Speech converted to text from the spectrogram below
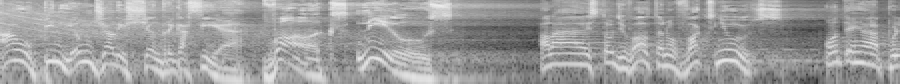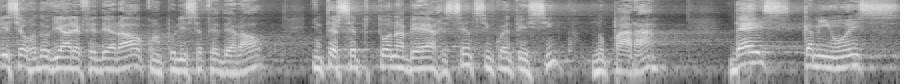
A opinião de Alexandre Garcia. Vox News. Olá, estou de volta no Vox News. Ontem a Polícia Rodoviária Federal, com a Polícia Federal, interceptou na BR 155, no Pará, dez caminhões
